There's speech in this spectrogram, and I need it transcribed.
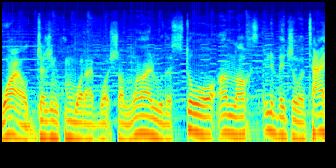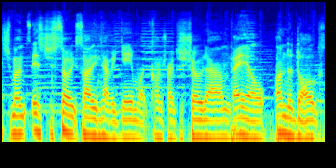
wild, judging from what I've watched online with a store, unlocks, individual attachments. It's just so exciting to have a game like Contractor Showdown, Vail, Underdogs,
